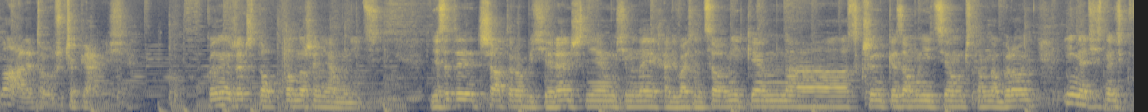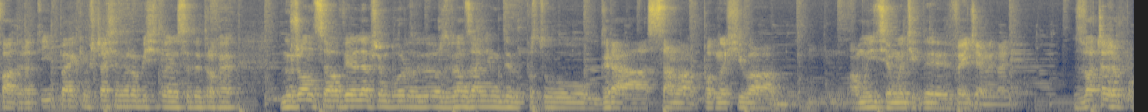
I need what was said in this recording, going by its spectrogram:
No ale to już czepianie się. Kolejna rzecz to podnoszenie amunicji. Niestety trzeba to robić ręcznie, musimy najechać właśnie celownikiem na skrzynkę z amunicją czy tam na broń i nacisnąć kwadrat i po jakimś czasie no, robi się to niestety trochę nużące, o wiele lepszym było rozwiązaniem, gdyby po prostu gra sama podnosiła amunicję w momencie, gdy wejdziemy na nie. Zwłaszcza, że po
